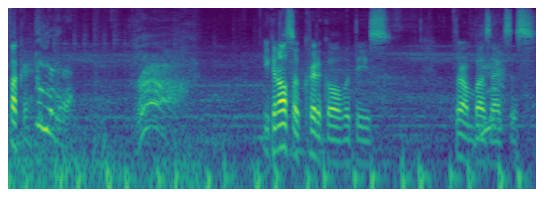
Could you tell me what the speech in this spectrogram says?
Fucker. You can also critical with these. Throw them buzz axes.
